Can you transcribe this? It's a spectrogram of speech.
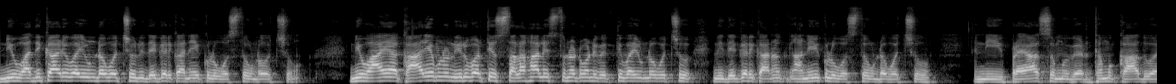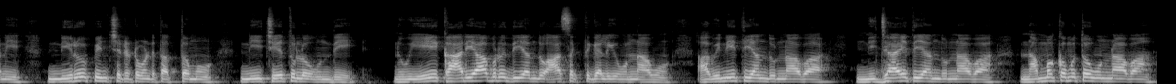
నీవు అధికారివై ఉండవచ్చు నీ దగ్గరికి అనేకులు వస్తూ ఉండవచ్చు. నీవు ఆయా కార్యమును నిర్వర్తి సలహాలు ఇస్తున్నటువంటి వ్యక్తివై ఉండవచ్చు. నీ దగ్గరికి అన అనేకులు వస్తూ ఉండవచ్చు. నీ ప్రయాసము వ్యర్థము కాదు అని నిరూపించేటటువంటి తత్వము నీ చేతిలో ఉంది. నువ్వు ఏ కార్యాభివృద్ధి అందు ఆసక్తి కలిగి ఉన్నావు? అవినీతి అందున్నావా నిజాయితీ అందున్నావా నమ్మకముతో ఉన్నావా?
